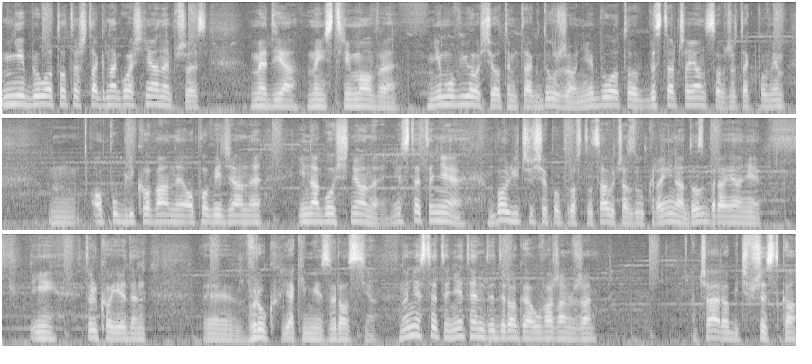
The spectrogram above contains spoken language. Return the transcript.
nie było to też tak nagłaśniane przez media mainstreamowe. Nie mówiło się o tym tak dużo, nie było to wystarczająco, że tak powiem, opublikowane, opowiedziane i nagłośnione. Niestety nie, bo liczy się po prostu cały czas Ukraina, dozbrajanie i tylko jeden E, wróg, jakim jest Rosja. No niestety nie tędy droga. Uważam, że trzeba robić wszystko,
